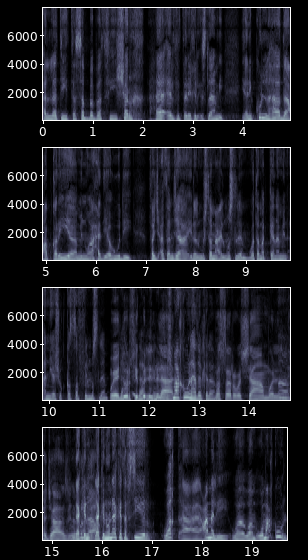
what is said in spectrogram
التي تسببت في شرخ هائل في التاريخ الإسلامي يعني كل هذا عبقرية من واحد يهودي فجأة جاء إلى المجتمع المسلم وتمكن من أن يشق الصف المسلم؟ ويدور في كل كان- مش البلاد معقول هذا الكلام. مصر والشام والحجاز لكن وكلها. لكن هناك تفسير واقع عملي ومعقول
